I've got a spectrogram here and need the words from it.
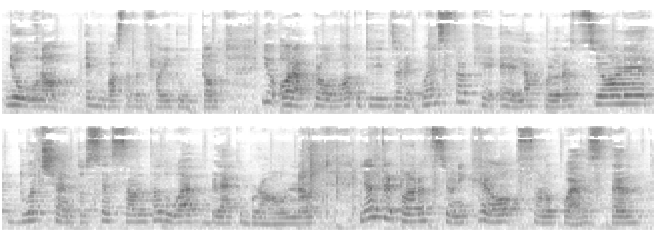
ne ho una e mi basta per fare tutto. Io ora provo ad utilizzare questa che è la colorazione 262 black brown. Le altre colorazioni che ho sono queste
